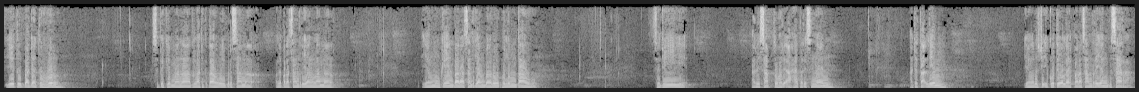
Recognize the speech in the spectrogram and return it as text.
yaitu pada tuhur sebagaimana telah diketahui bersama oleh para santri yang lama yang mungkin para santri yang baru belum tahu. Jadi hari Sabtu, hari Ahad, hari Senin ada taklim yang harus diikuti oleh para santri yang besar.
